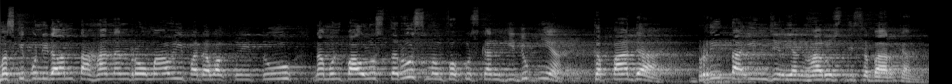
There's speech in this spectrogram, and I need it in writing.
Meskipun di dalam tahanan Romawi pada waktu itu, namun Paulus terus memfokuskan hidupnya kepada berita Injil yang harus disebarkan.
